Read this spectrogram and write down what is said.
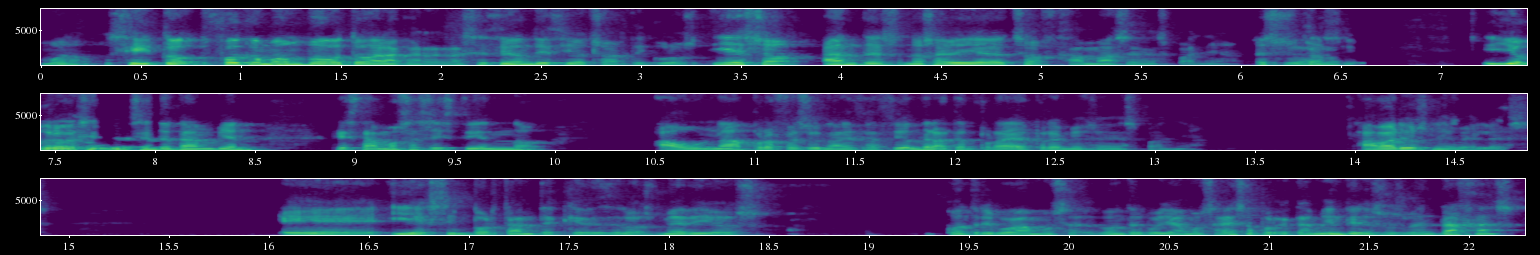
Bueno, sí, todo, fue como un poco toda la carrera. Se hicieron 18 artículos. Y eso antes no se había hecho jamás en España. Eso es claro. así. Y yo creo que es interesante también que estamos asistiendo a una profesionalización de la temporada de premios en España. A varios niveles. Eh, y es importante que desde los medios contribuyamos, contribuyamos a eso, porque también tiene sus ventajas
